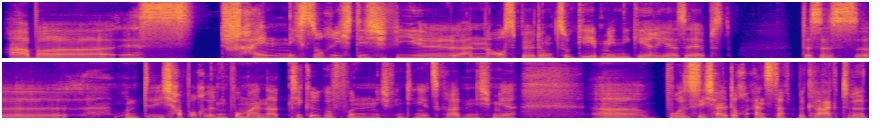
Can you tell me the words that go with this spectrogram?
Aber es scheint nicht so richtig viel an Ausbildung zu geben in Nigeria selbst. Das ist, äh, und ich habe auch irgendwo mal einen Artikel gefunden, ich finde ihn jetzt gerade nicht mehr, äh, wo sich halt auch ernsthaft beklagt wird,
